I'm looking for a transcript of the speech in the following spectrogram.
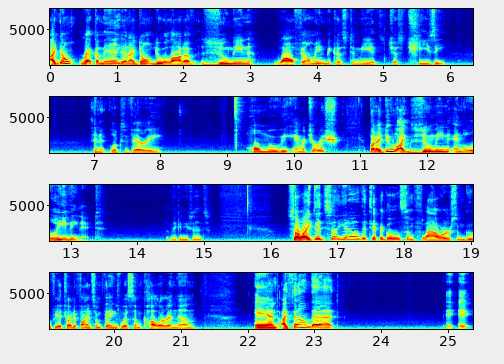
I don't recommend and I don't do a lot of zooming while filming because to me it's just cheesy and it looks very home movie amateurish. But I do like zooming and leaving it that make any sense? So I did some, you know, the typical, some flowers, some goofy. I tried to find some things with some color in them. And I found that it, it,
